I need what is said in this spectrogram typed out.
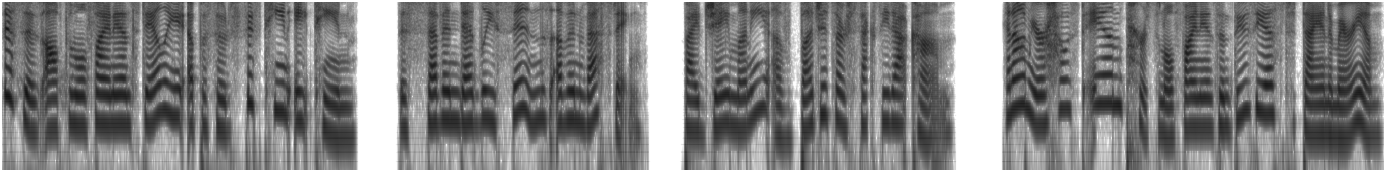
This is Optimal Finance Daily, episode 1518 The Seven Deadly Sins of Investing by J Money of BudgetsAreSexy.com. And I'm your host and personal finance enthusiast, Diana Merriam.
